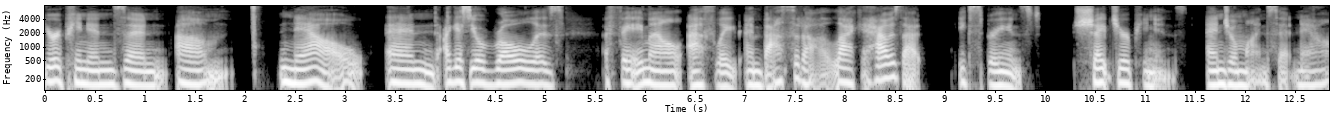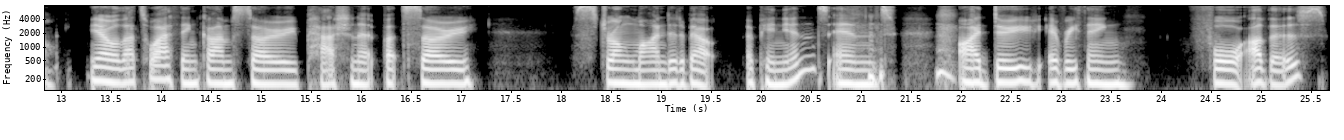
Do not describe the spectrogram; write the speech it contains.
your opinions and um now? And i guess your role as a female athlete ambassador like how has that experience shaped your opinions and your mindset now? Yeah well that's why i think i'm so passionate but so strong minded about opinions and I do everything for others,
